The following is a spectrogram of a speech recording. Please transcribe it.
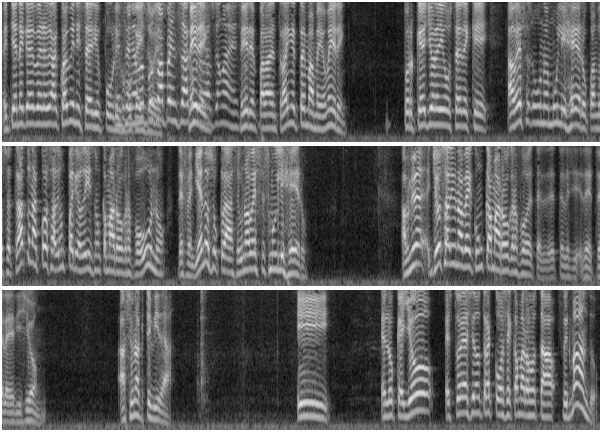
Él tiene que ver cuál ministerio público el señor me puso a pensar miren, con relación a eso. miren, para entrar en el tema mío, miren, porque yo le digo a ustedes que a veces uno es muy ligero. Cuando se trata una cosa de un periodista, un camarógrafo, uno defendiendo su clase, uno a veces es muy ligero. A mí, yo salí una vez con un camarógrafo de, tele, de, tele, de televisión, hace una actividad. Y en lo que yo estoy haciendo otra cosa, el camarógrafo está firmando.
